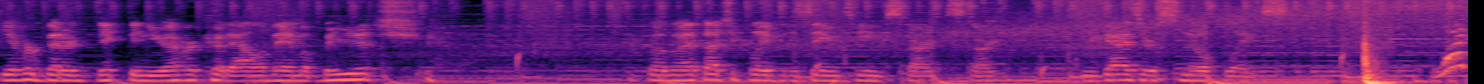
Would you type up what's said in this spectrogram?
Give her better dick than you ever could, Alabama bitch. But I thought you played for the same team. Start, start. You guys are snowflakes. What?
